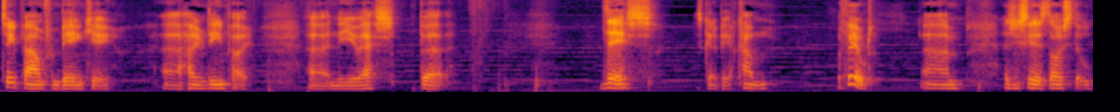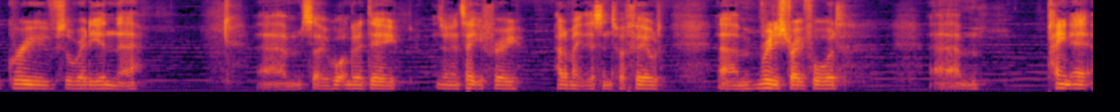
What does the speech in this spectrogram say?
two pound from B and Q, uh, Home Depot, uh, in the US. But this is going to become a field. Um, as you can see, there's nice little grooves already in there. Um, so what I'm going to do is I'm going to take you through how to make this into a field. Um, really straightforward. Um, paint it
